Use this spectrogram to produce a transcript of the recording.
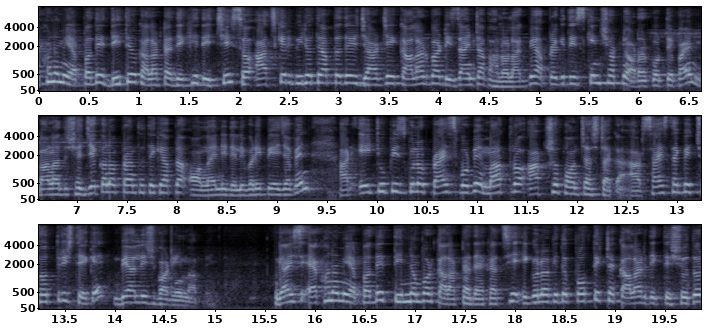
এখন আমি আপনাদের দ্বিতীয় কালারটা দেখিয়ে দিচ্ছি। সো আজকের ভিডিওতে আপনাদের যার যে কালার বা ডিজাইনটা ভালো লাগবে, আপনারা কিন্তু স্ক্রিনশট নিয়ে অর্ডার করতে পারেন। বাংলাদেশের যে কোনো প্রান্ত থেকে আপনার অনলাইনে ডেলিভারি পেয়ে যাবেন। আর এই টু পিসগুলোর প্রাইস পড়বে মাত্র আটশো পঞ্চাশ টাকা। আর সাইজ থাকবে ছত্রিশ থেকে বিয়াল্লিশ বডির মাপে। গাইস এখন আমি আপনাদের তিন নম্বর কালারটা দেখাচ্ছি। এগুলো কিন্তু প্রত্যেকটা কালার দেখতে সুন্দর,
